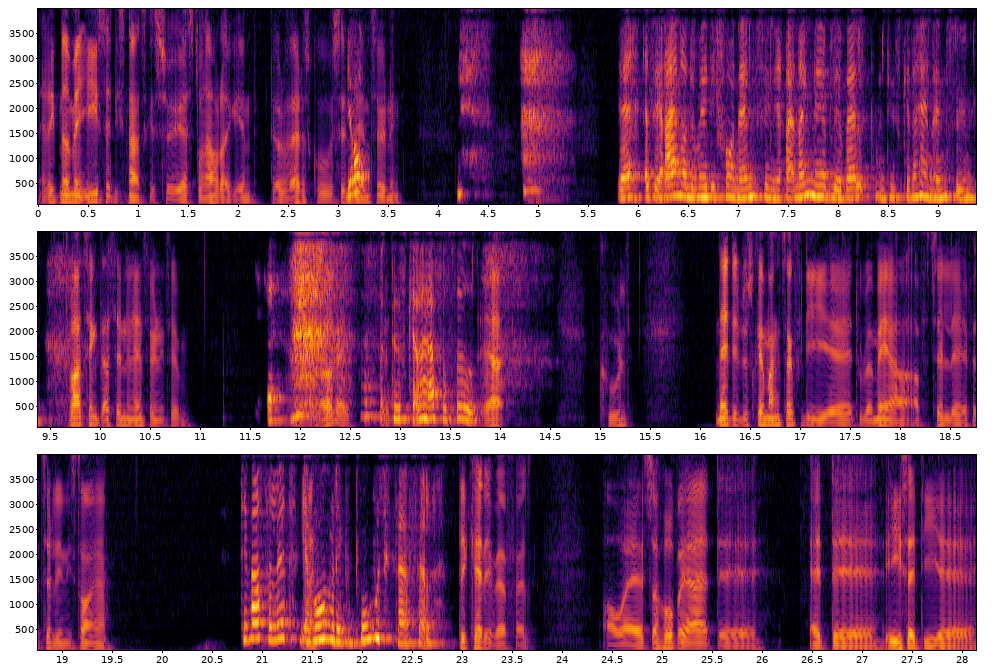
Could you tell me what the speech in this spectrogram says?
Er det ikke noget med ESA, de snart skal søge astronauter igen? Det var da være, du skulle sende jo. en ansøgning. ja, altså jeg regner med, at de får en ansøgning. Jeg regner ikke med, at jeg bliver valgt, men de skal da have en ansøgning. Du har tænkt dig at sende en ansøgning til dem? Okay. det skal der have for sød. Ja, cool. Nadia, du skal have mange tak, fordi uh, du var med at fortælle, uh, fortælle en historie her. Det var så lidt. Jeg ja. håber, det kan bruges i hvert fald. Det kan det i hvert fald. Og uh, så håber jeg, at, uh, at øh, ESA, de, øh,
